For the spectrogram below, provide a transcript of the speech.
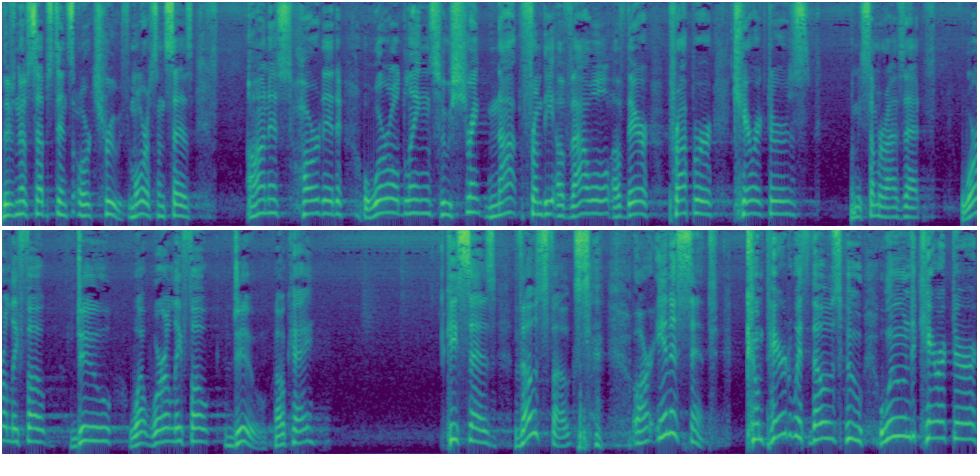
There's no substance or truth. Morison says honest hearted worldlings who shrink not from the avowal of their proper characters. Let me summarize that. Worldly folk do what worldly folk do, okay? He says those folks are innocent compared with those who wound character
